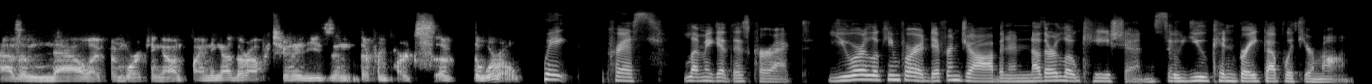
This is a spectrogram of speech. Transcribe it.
as of now i've been working on finding other opportunities in different parts of the world. Wait chris let me get this correct you are looking for a different job in another location so you can break up with your mom.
